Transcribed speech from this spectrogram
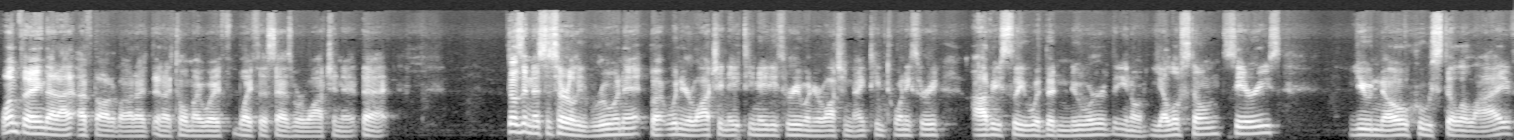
One thing that I, I've thought about, I, and I told my wife wife this as we're watching it, that doesn't necessarily ruin it, but when you're watching 1883, when you're watching 1923, obviously with the newer, you know, Yellowstone series, you know who's still alive.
